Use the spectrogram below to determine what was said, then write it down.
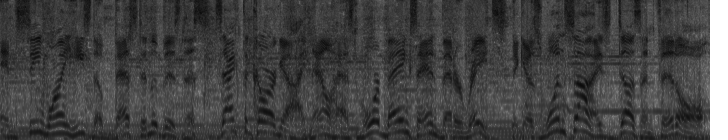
and see why he's the best in the business. Zach the Car Guy now has more banks and better rates because one size doesn't fit all.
